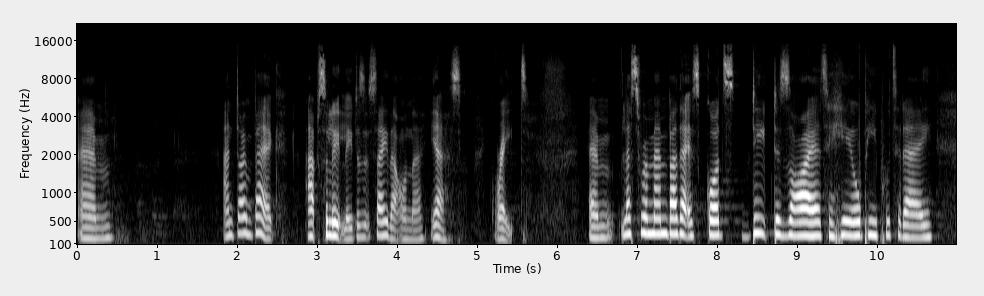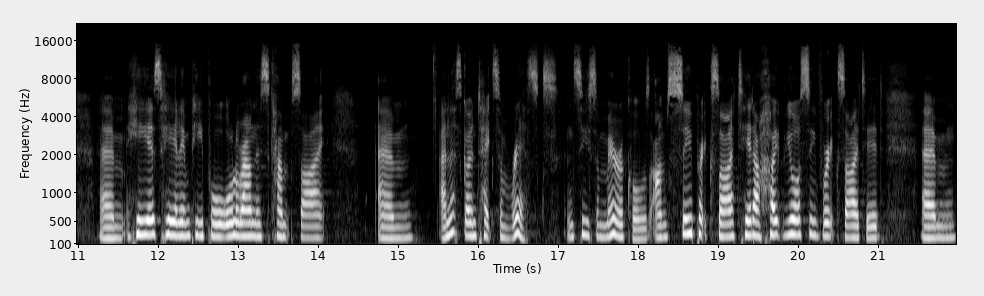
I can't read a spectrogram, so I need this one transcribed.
Um, and don't beg. Absolutely. Does it say that on there? Yes. Great. Um, let's remember that it's God's deep desire to heal people today. Um, he is healing people all around this campsite. Um, and let's go and take some risks and see some miracles. I'm super excited. I hope you're super excited. Um,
